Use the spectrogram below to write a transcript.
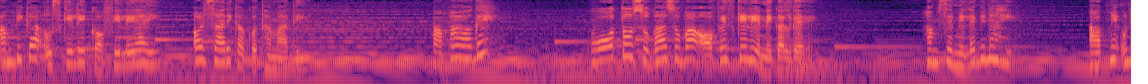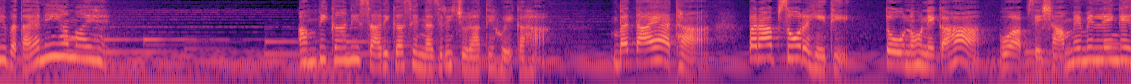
अंबिका उसके लिए कॉफ़ी ले आई और सारिका को थमा दी। पापा आ गए? वो तो सुबह सुबह ऑफ़िस के लिए निकल गए। हमसे मिले भी नहीं। आपने उन्हें बताया नहीं हम आए हैं? अंबिका ने सारिका से नज़रें चुराते हुए कहा, बताया था, पर आप सो रही थी तो उन्होंने कहा, वो आपसे शाम में मिल लेंगे।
